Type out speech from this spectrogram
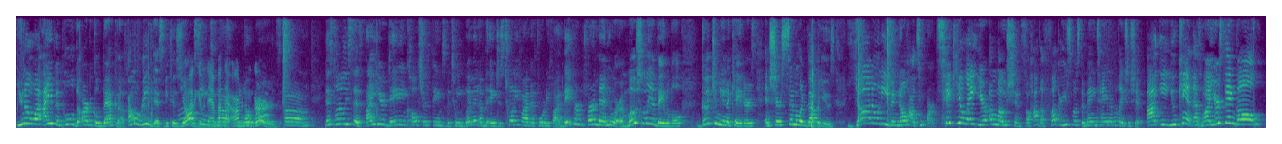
You know what? I even pulled the article back up. I'm gonna read this because y'all seem to not know words. Um, this literally says, I hear dating culture themes between women of the ages 25 and 45. They prefer men who are emotionally available, good communicators, and share similar values. Y'all don't even know how to articulate your emotions. So, how the fuck are you supposed to maintain a relationship? I.e., you can't. That's why you're single.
